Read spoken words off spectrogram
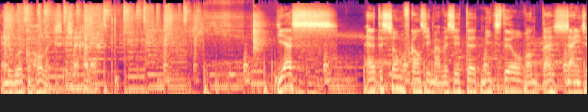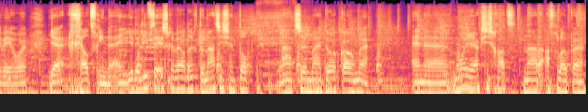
en de workaholics is weggelegd. Yes! En het is zomervakantie, maar we zitten niet stil, want daar zijn ze weer hoor. Je geldvrienden. En jullie liefde is geweldig, donaties zijn top. Laat ze maar doorkomen. En uh, mooie reacties gehad na de afgelopen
